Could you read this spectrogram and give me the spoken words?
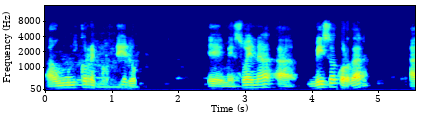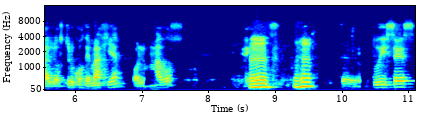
a un único reportero, eh, me suena a, me hizo acordar a los trucos de magia o a los magos. Eh, mm, eh, tú dices,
